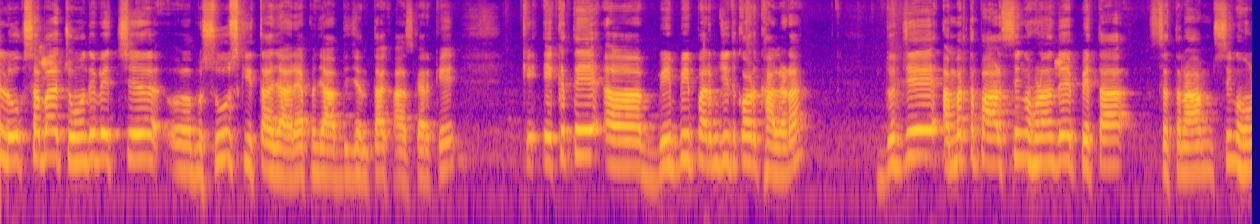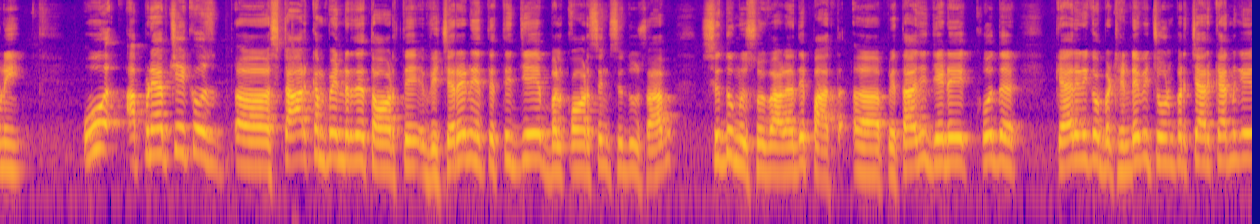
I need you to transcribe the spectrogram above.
ਲੋਕ ਸਭਾ ਚੋਣ ਦੇ ਵਿੱਚ ਮਹਿਸੂਸ ਕੀਤਾ ਜਾ ਰਿਹਾ ਪੰਜਾਬ ਦੀ ਜਨਤਾ ਖਾਸ ਕਰਕੇ ਕਿ ਇੱਕ ਤੇ ਬੀਬੀ ਪਰਮਜੀਤ ਕੌਰ ਖਾਲੜਾ ਦੂਜੇ ਅਮਰਤਪਾਲ ਸਿੰਘ ਹੁਣਾਂ ਦੇ ਪਿਤਾ ਸਤਨਾਮ ਸਿੰਘ ਹੋਣੀ ਉਹ ਆਪਣੇ ਆਪ 'ਚ ਇੱਕ ਅ, ਸਟਾਰ ਕੰਪੇਨਰ ਦੇ ਤੌਰ ਤੇ ਵਿਚਰੇ ਨੇ ਤੇ ਤੀਜੇ ਬਲਕੌਰ ਸਿੰਘ ਸਿੱਧੂ ਸਾਹਿਬ ਸਿੱਧੂ ਮੂਸੇਵਾਲਾ ਦੇ ਪਾਤ ਪਿਤਾ ਜੀ ਜਿਹੜੇ ਖੁਦ ਕਹਿ ਰਹੇ ਨੇ ਕਿ ਉਹ ਬਠਿੰਡੇ ਵੀ ਚੋਣ ਪ੍ਰਚਾਰ ਕਰਨਗੇ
